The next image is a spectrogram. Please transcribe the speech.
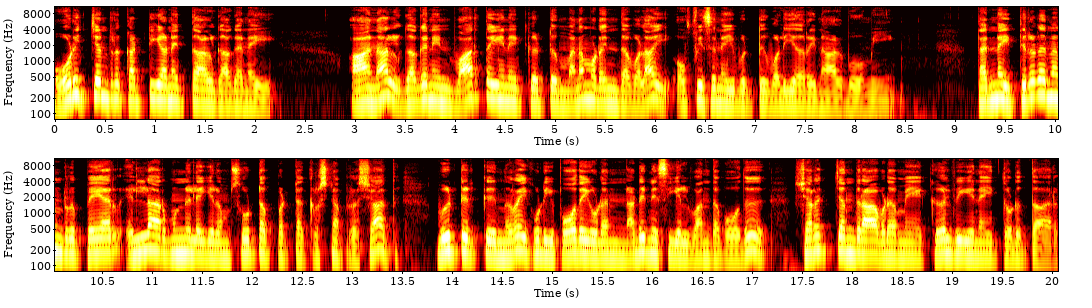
ஓடிச்சென்று கட்டி அணைத்தாள் ககனை. ஆனால் ககனின் வார்த்தையினை கேட்டு மனமுடைந்தவளாய் ஒஃபீஸினை விட்டு வெளியேறினாள் பூமி. தன்னை திருடன் என்று பெயர் எல்லார் முன்னிலையிலும் சூட்டப்பட்ட கிருஷ்ண பிரசாத் வீட்டிற்கு நிறைகுடி போதையுடன் நடுநிசியில் வந்தபோது சரத்சந்திராவிடமே கேள்வியினை தொடுத்தார்.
